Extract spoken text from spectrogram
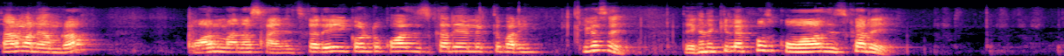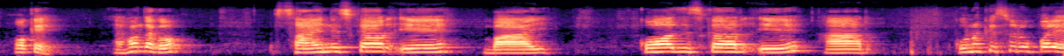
তার মানে আমরা one minus sine square A equal to cos square A লিখতে পারি। ঠিক আছে? তো এখানে কি লিখব? কোয়াজ স্কোয়ার এ ওকে, এখন দেখো sine square A by cos square A আর কোনো কিছুর উপরে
